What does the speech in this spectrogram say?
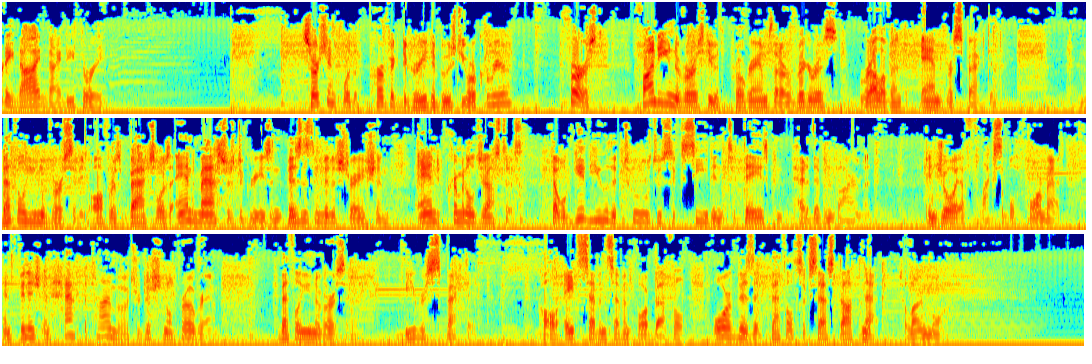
931-906-3993. Searching for the perfect degree to boost your career? First, find a university with programs that are rigorous, relevant, and respected. Bethel University offers bachelor's and master's degrees in business administration and criminal justice that will give you the tools to succeed in today's competitive environment. Enjoy a flexible format and finish in half the time of a traditional program. Bethel University. Be respected. Call 8774-BETHEL or visit bethelsuccess.net to learn more.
